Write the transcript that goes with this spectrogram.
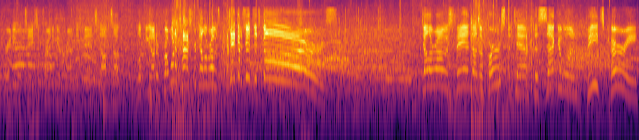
Grady will chase him, trying to get around his man. Stops up, looking out in front. What a pass for De la Rose! Jacob shoots and scores! De la Rose fanned on the first attempt. The second one beats Curry.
